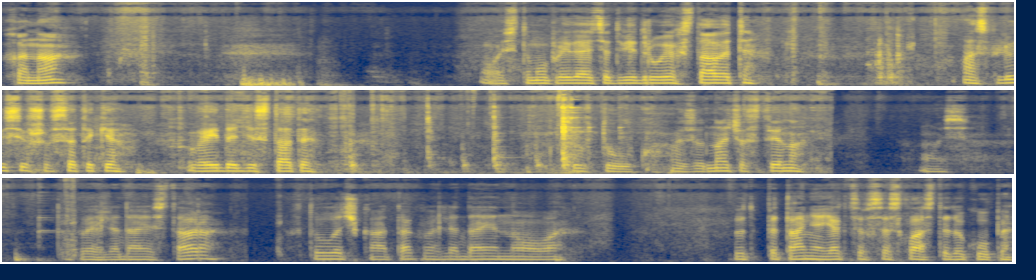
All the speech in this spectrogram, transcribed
хана. Ось тому прийдеться дві других ставити. А з плюсів, що все-таки вийде дістати цю втулку. Ось одна частина. Ось. Так виглядає стара втулочка, а так виглядає нова. Тут питання, як це все скласти докупи.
